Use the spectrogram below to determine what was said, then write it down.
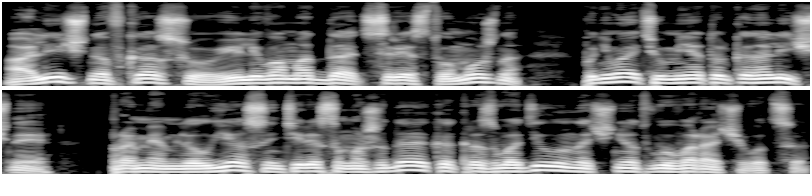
«А лично в кассу или вам отдать средства можно? Понимаете, у меня только наличные», промямлил я с интересом ожидая, как разводила начнет выворачиваться.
